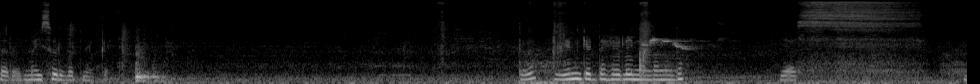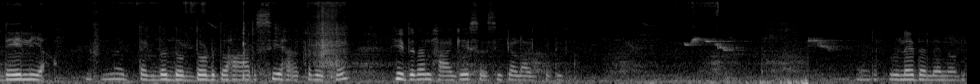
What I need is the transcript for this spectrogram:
ಥರ ಮೈಸೂರು ಬದನೆಕಾಯಿ. ಏನು ಗೆಡ್ಡೆ ಹೇಳಿ ನೋಡೋಣ ಎಸ್ ಡೇಲಿಯಾ ತೆಗೆದು ದೊಡ್ಡ ದೊಡ್ಡದು ಹಾರಿಸಿ ಹಾಕಬೇಕು. ಇದರಲ್ಲಿ ಹಾಗೆ ಸಸಿಗಳಾಗ್ಬಿಟ್ಟಿದೆ. ನೋಡಿ ವಿಳೆದಲ್ಲೇ ನೋಡಿ.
